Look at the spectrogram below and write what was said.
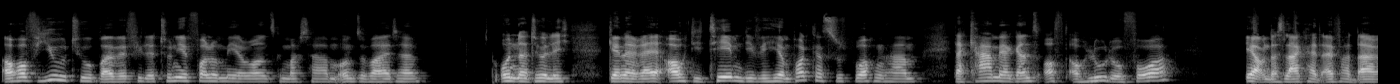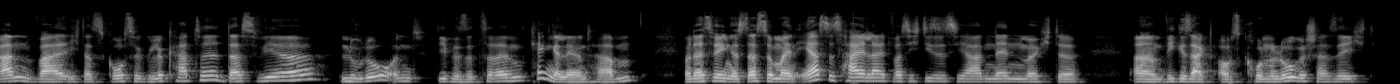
auch auf YouTube, weil wir viele Turnier-Follow-Me-Arounds gemacht haben und so weiter. Und natürlich generell auch die Themen, die wir hier im Podcast besprochen haben. Da kam ja ganz oft auch Ludo vor. Ja, und das lag halt einfach daran, weil ich das große Glück hatte, dass wir Ludo und die Besitzerin kennengelernt haben. Und deswegen ist das so mein erstes Highlight, was ich dieses Jahr nennen möchte. Ähm, wie gesagt, aus chronologischer Sicht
